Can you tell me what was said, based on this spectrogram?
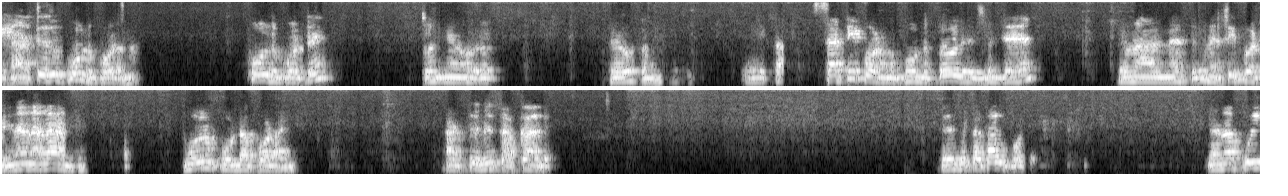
அடுத்தது பூண்டு போடணும். பூண்டு போட்டு கொஞ்சம் ஒரு செவக்கணும் சட்டி போடணும் பூண்டு தோல் வச்சுட்டு ஒரு நாலு நேரத்துக்கு நெசி போட்டீங்கன்னா நல்லா இருக்கும். முழு பூண்டா போடாங்க அடுத்தது தக்காளி. ரெண்டு தக்காளி போட்டு. ஏன்னா புளி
